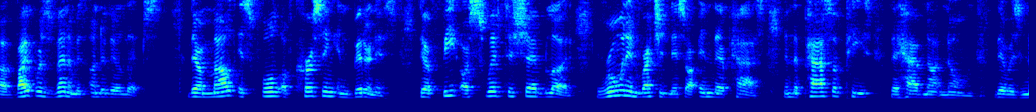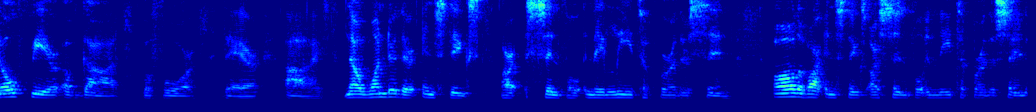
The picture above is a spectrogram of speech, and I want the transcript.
uh, viper's venom is under their lips. Their mouth is full of cursing and bitterness. Their feet are swift to shed blood. Ruin and wretchedness are in their paths. In the paths of peace they have not known. There is no fear of God before their eyes. Now wonder their instincts are sinful and they lead to further sin. All of our instincts are sinful and lead to further sin,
